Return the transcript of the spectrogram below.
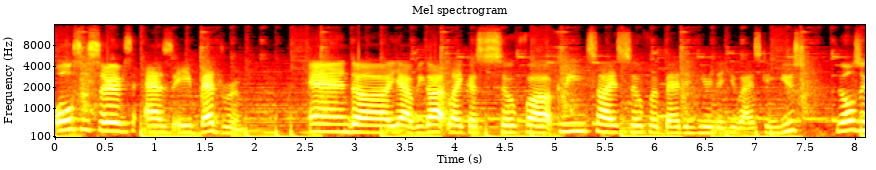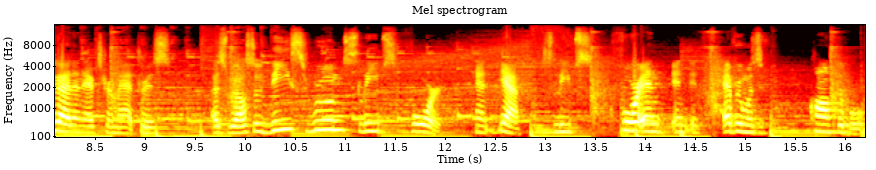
also serves as a bedroom. And uh, yeah, we got like a sofa, queen size sofa bed in here that you guys can use. We also got an extra mattress as well. So this room sleeps four, and yeah, sleeps four, and, and it, everyone's comfortable.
